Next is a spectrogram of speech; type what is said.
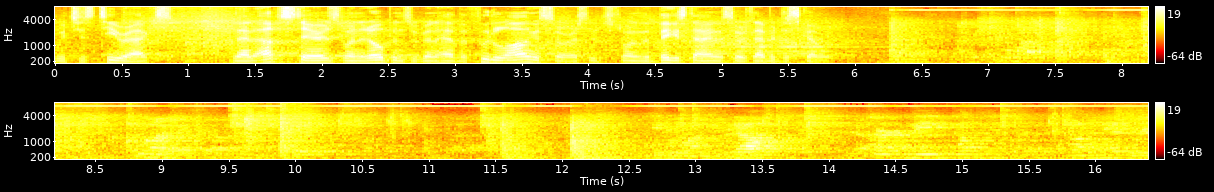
which is T-Rex. then upstairs, when it opens, we're going to have a Futalognkosaurus, which is one of the biggest dinosaurs ever discovered. No, certainly come on ahead, we're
